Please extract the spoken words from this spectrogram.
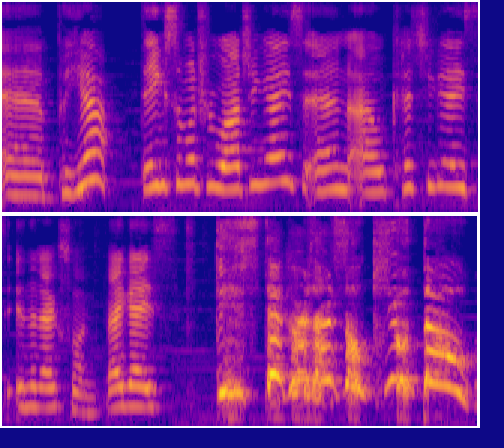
and, but yeah, thanks so much for watching, guys, and I'll catch you guys in the next one. Bye, guys. These stickers are so cute, though!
